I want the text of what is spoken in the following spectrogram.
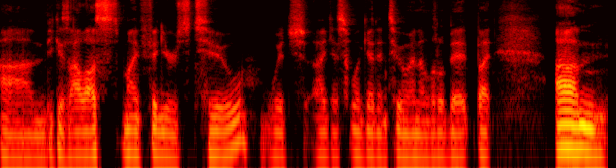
um, because I lost my figures too, which I guess we'll get into in a little bit. But um,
